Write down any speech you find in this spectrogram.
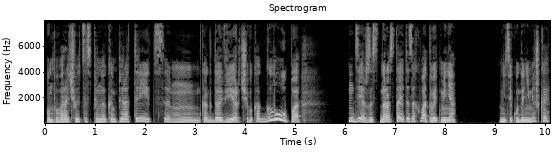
Он поворачивается спиной к императрице. М -м, как доверчиво, как глупо. Дерзость нарастает и захватывает меня. Ни секунды не мешкая,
